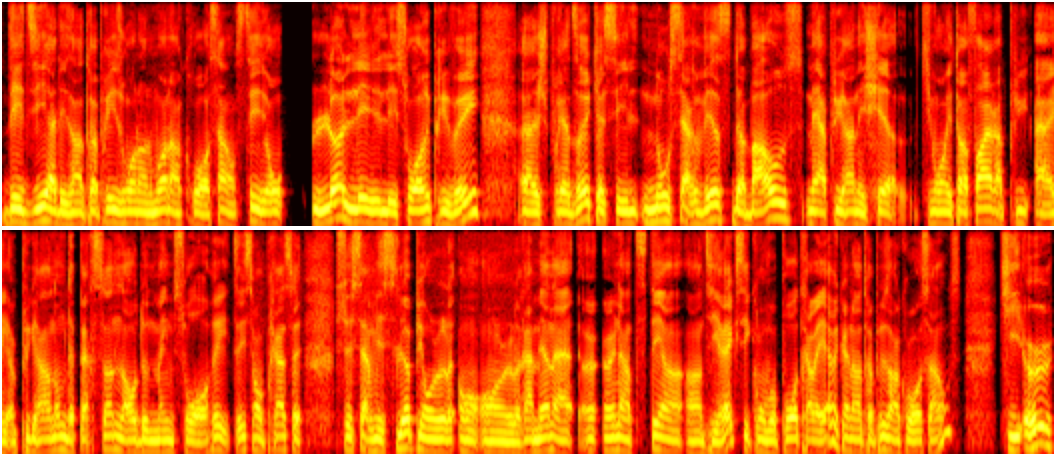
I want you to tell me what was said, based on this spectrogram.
dédiée à des entreprises one-on-one en croissance. On- Là, les, les soirées privées, euh, je pourrais dire que c'est nos services de base, mais à plus grande échelle, qui vont être offerts à, plus, à un plus grand nombre de personnes lors d'une même soirée. Tu sais, si on prend ce, ce service-là puis on, on- le ramène à un- une entité en, en direct, c'est qu'on va pouvoir travailler avec une entreprise en croissance qui, eux,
